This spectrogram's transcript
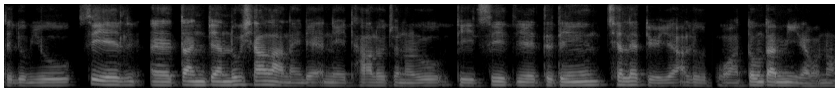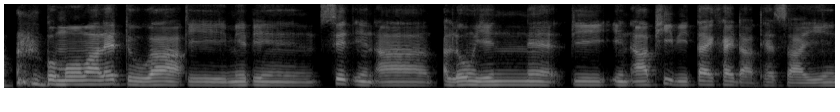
ဒီလိုမျိုးစစ်ရေးအဲတန်ပြန်လှူရှားလာနိုင်တဲ့အနေအထားလို့ကျွန်တော်တို့ဒီစစ်ရေးတည်င်းချက်လက်တွေရအဲ့လိုဟိုဟာတုံးတက်မိတာပေါ့နော်ပုံမော်မှာလဲတူကဒီမြေပြင်စစ်အင်အားအလုံးရင်းနဲ့ပြီးအင်အားဖြည့်ပြီးတိုက်ခိုက်တာထက်စာရင်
